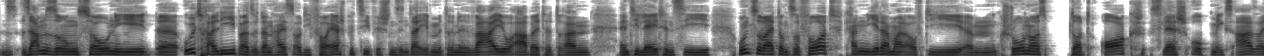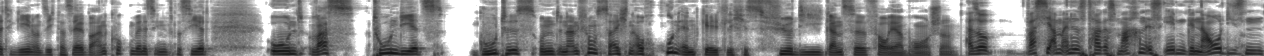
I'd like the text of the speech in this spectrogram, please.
Samsung, Sony, äh, Ultra Leap, also dann heißt auch die VR-spezifischen sind da eben mit drinne. Vario arbeitet dran, Anti-Latency und so weiter weiter und so fort. Kann jeder mal auf die ähm, chronos.org slash OpenXR-Seite gehen und sich das selber angucken, wenn es ihn interessiert. Und was tun die jetzt Gutes und in Anführungszeichen auch Unentgeltliches für die ganze VR-Branche? Also was sie am Ende des Tages machen, ist eben genau diesen,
